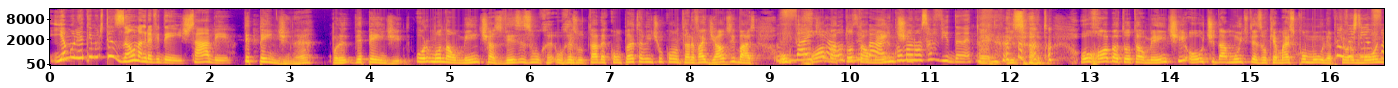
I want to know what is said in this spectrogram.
E a mulher tem muito tesão na gravidez, sabe? Depende, né? Por- depende. Hormonalmente, às vezes, o, o resultado é completamente o contrário. Vai de altos e baixos. Ou vai rouba altos e baixos, totalmente. como a nossa vida, né? É, exato. Ou rouba totalmente, ou te dá muito tesão, que é mais comum, né? Porque Talvez tenha hormônio.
